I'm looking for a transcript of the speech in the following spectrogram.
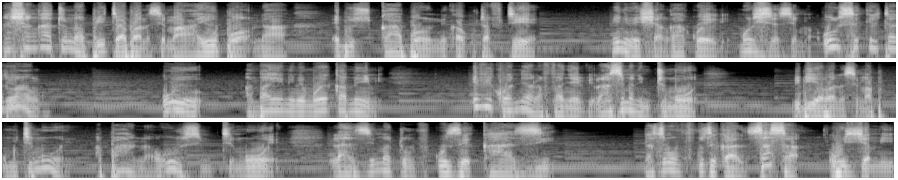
Nashangaa tu napita hapa, anasema hayupo, na hebu suka hapo nikakutafutie. Mimi nimeshangaa kweli. Morris anasema huyu sekretari wangu huyu ambaye nimemweka mimi hivi, kwa nini anafanya hivi? Lazima nimtumue. Bibi hapa anasema umtimue? Hapana, huyu usimtimue, lazima tumfukuze kazi, lazima umfukuze kazi. Sasa wizi jamii,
